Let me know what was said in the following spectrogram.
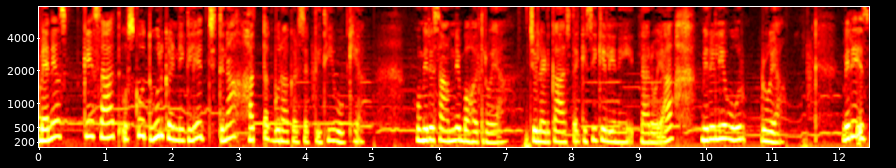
मैंने उसके साथ उसको दूर करने के लिए जितना हद तक बुरा कर सकती थी, वो किया। वो मेरे सामने बहुत रोया। जो लड़का आज तक किसी के लिए नहीं इतना रोया, मेरे लिए वो रोया। मेरे इस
